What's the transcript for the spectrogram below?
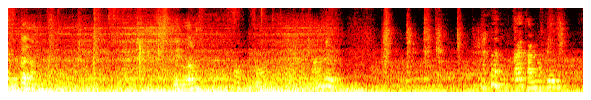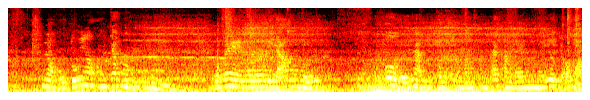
không cân không đi vướng đi. cái cảnh một đêm nó hủ túi nó ông chắc không rồi mấy dạ ông ngự ô đừng ăn thùng mình thấy thành em nghĩ ở chỗ ngọt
